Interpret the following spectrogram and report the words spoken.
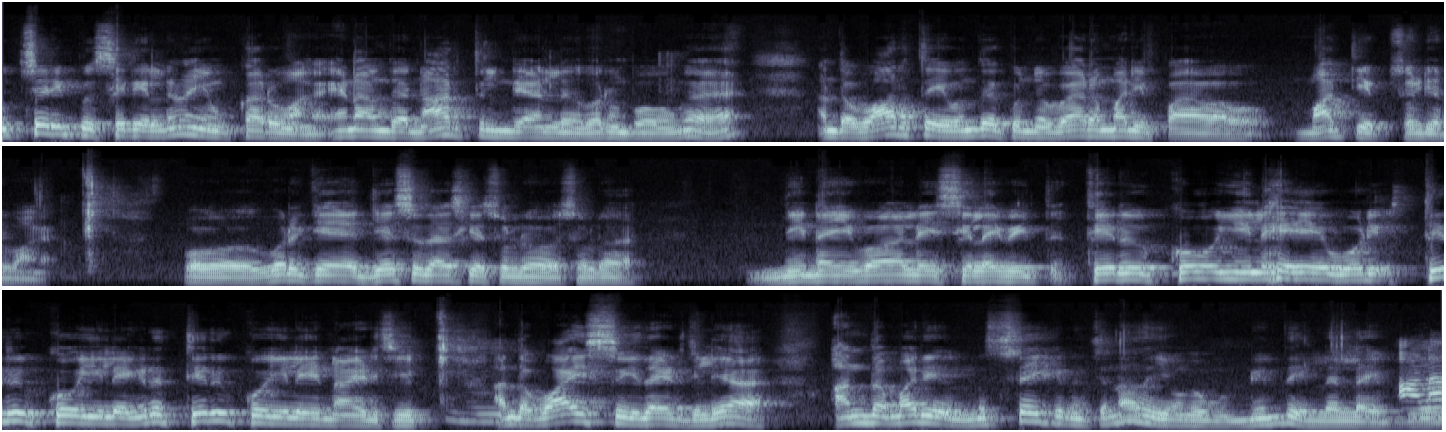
உச்சரிப்பு சரியில்லைன்னா இவங்க உட்காருவாங்க. ஏன்னா அந்த நார்த் இந்தியாவில் வரும்போவங்க அந்த வார்த்தையை வந்து கொஞ்சம் வேறு மாதிரி பா மாற்றி சொல்லிடுவாங்க இப்போது இவருக்கே ஜேசுதாஸ்கே சொல்ல சொல்கிற நினைவாலை சிலை வைத்து திருக்கோயிலே ஓடி திருக்கோயிலேங்கிற திருக்கோயிலேன்னு ஆயிடுச்சு? அந்த வாய்ஸ் இதாயிடுச்சு இல்லையா? அந்த மாதிரி மிஸ்டேக் இருந்துச்சுன்னா அது இவங்க நின்று இல்லை இல்லை இப்படி ஆனா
